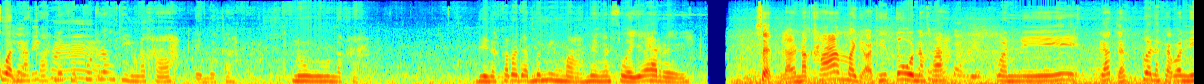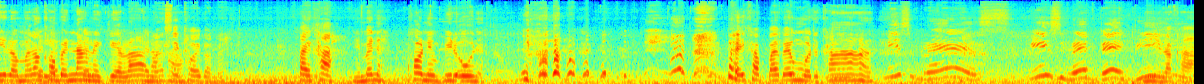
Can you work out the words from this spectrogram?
กวนนะคะนี่คือพูดเรื่องจริงนะคะ เห็นไหมคะนู่นนะคะ ดีนะคะเราจะไม่มีมาไม่งั้นสวยแย่เลย เสร็จแล้วนะคะ มาหยอดที่ตู้นะคะก่อนเรียนวันนี้แล้วแต่เพื่อนนะคะ วันนี้เราไม่ต้องเข้าไปนั่งในเกียร่าไปนะนั่งคะเซ็กทอยก่อนไหมไปค่ะเห็นไหมเนี่ยเข้าในวิดีโอเนี่ย ไปค่ะไปไปหมดค่ะมิสเรส มิสเรสเบบี้นี่แหละค่ะ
